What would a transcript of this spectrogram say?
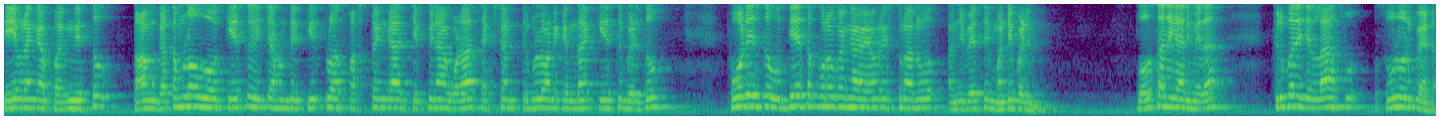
తీవ్రంగా పరిగణిస్తూ తాము గతంలో ఓ కేసులో ఇచ్చినటువంటి తీర్పులో స్పష్టంగా చెప్పినా కూడా సెక్షన్ ట్రిపుల్ వన్ కింద కేసులు పెడుతూ పోలీసులు ఉద్దేశపూర్వకంగా వ్యవహరిస్తున్నారు అని చెప్పేసి మండిపడింది. పోసాని గారి మీద తిరుపతి జిల్లా సూ సూలూరుపేట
